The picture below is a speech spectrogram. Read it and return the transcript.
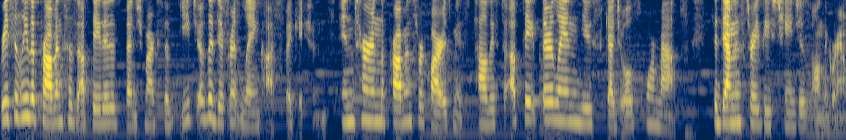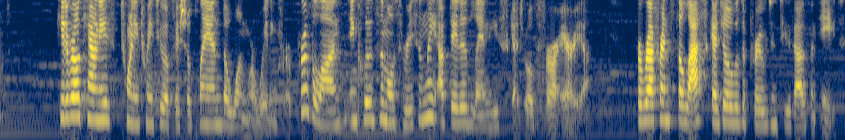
Recently, the province has updated its benchmarks of each of the different land classifications. In turn, the province requires municipalities to update their land use schedules or maps to demonstrate these changes on the ground. Peterborough County's 2022 official plan, the one we're waiting for approval on, includes the most recently updated land use schedules for our area. For reference, the last schedule was approved in 2008,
